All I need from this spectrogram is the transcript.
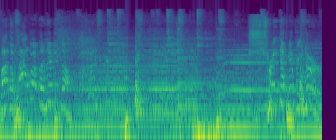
By the power of the living God. Straighten up every nerve,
